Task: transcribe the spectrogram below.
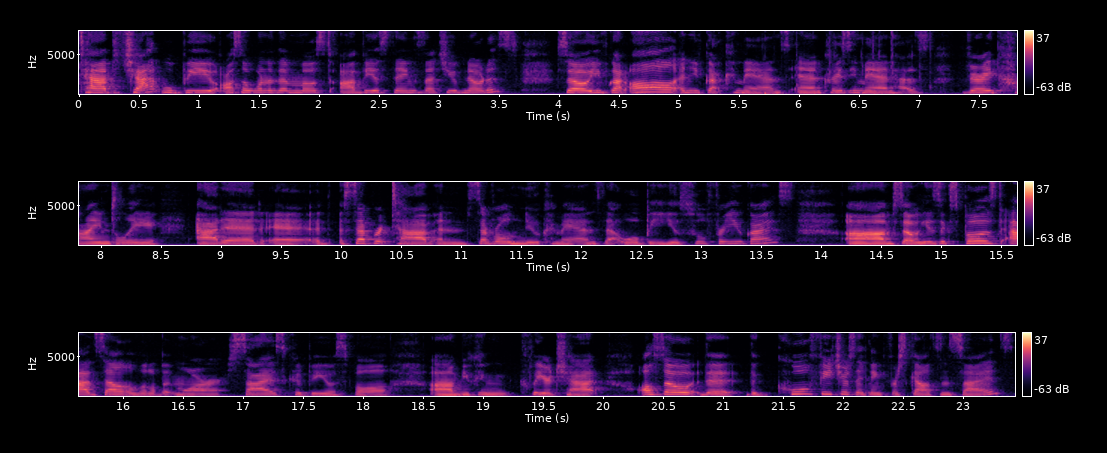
tabbed chat will be also one of the most obvious things that you've noticed. So you've got all and you've got commands, and Crazy Man has very kindly added a, a, separate tab and several new commands that will be useful for you guys. Um, so he's exposed ad cell a little bit more. Size could be useful. Um, you can clear chat. Also, the, the cool features I think for scouts and scythes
